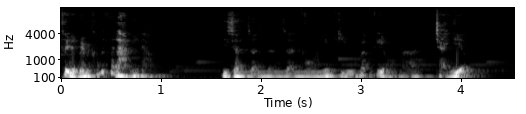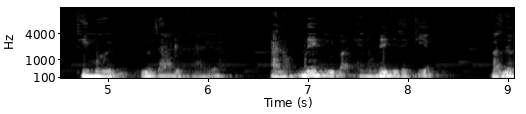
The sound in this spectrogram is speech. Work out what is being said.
thời điểm đấy mình không biết phải làm như nào. Thì dần dần dần dần ngồi nghiên cứu các kiểu và trải nghiệm thì mới đưa ra được cái là à nó nên như vậy hay nó nên như thế kia. Và đưa,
